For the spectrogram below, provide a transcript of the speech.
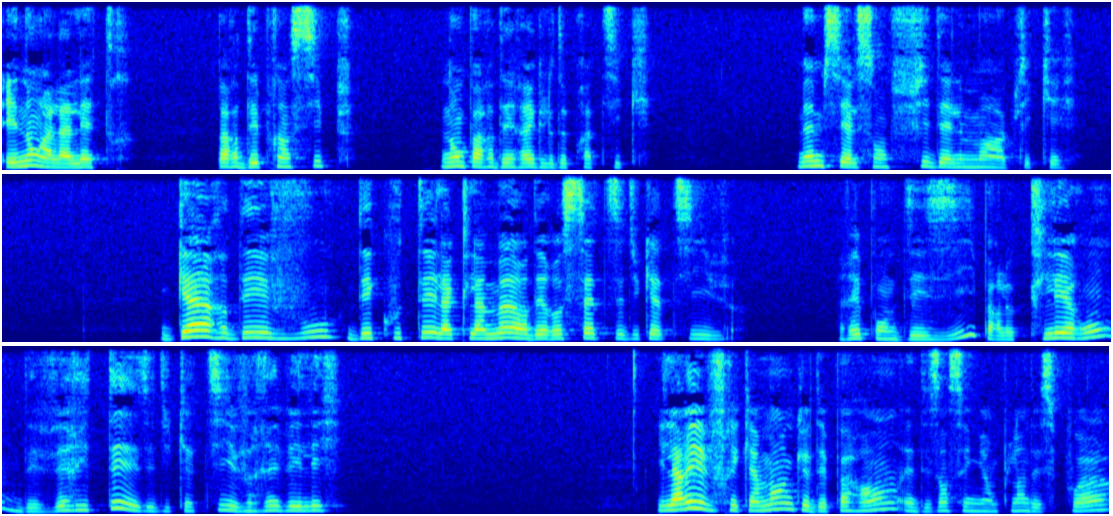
et non à la lettre, par des principes, non par des règles de pratique, même si elles sont fidèlement appliquées. Gardez-vous d'écouter la clameur des recettes éducatives. Répondez-y par le clairon des vérités éducatives révélées. Il arrive fréquemment que des parents et des enseignants pleins d'espoir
